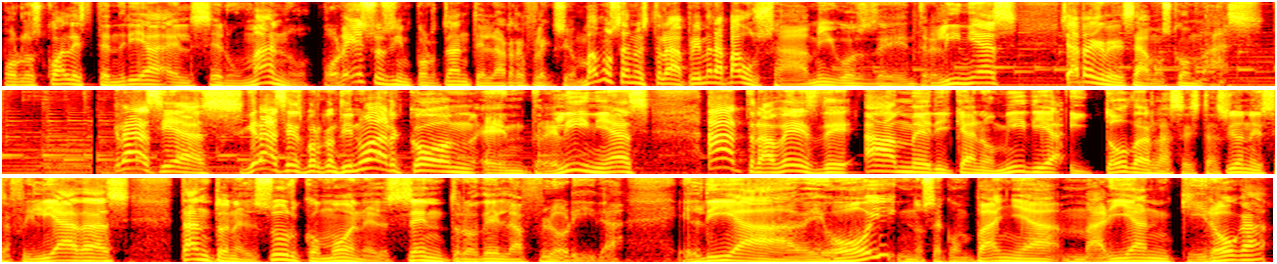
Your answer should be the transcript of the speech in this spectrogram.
por los cuales tendría el ser humano. Por eso es importante la reflexión. Vamos a nuestra primera pausa, amigos de Entre Líneas. Ya regresamos con más. Gracias, gracias por continuar con Entre líneas a través de Americano Media y todas las estaciones afiliadas, tanto en el sur como en el centro de la Florida. El día de hoy nos acompaña Marian Quiroga,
